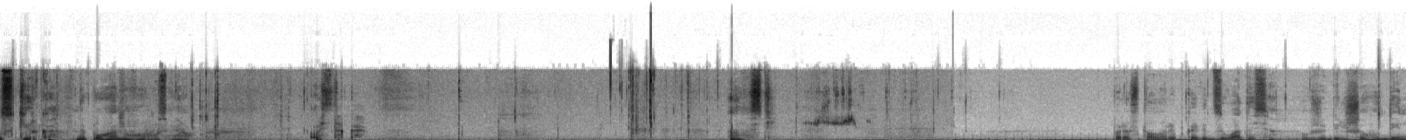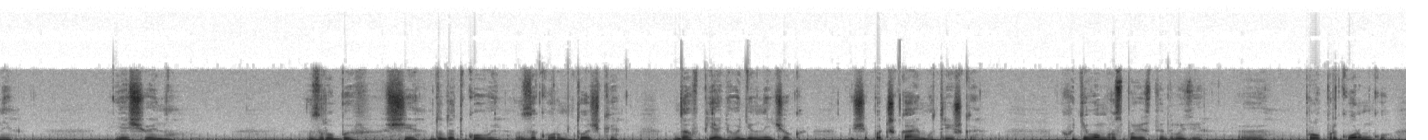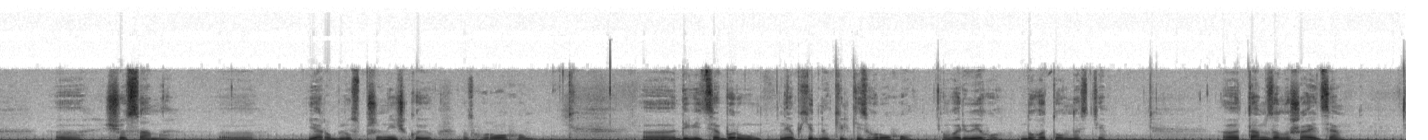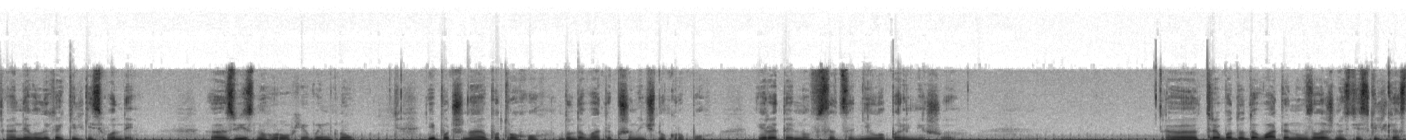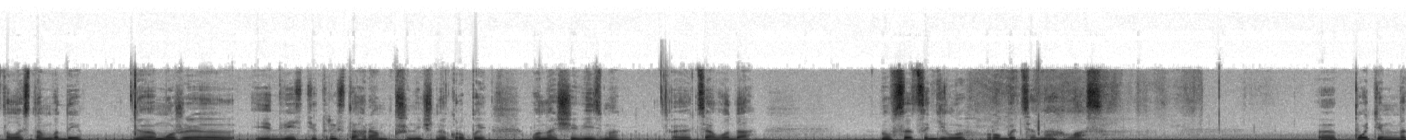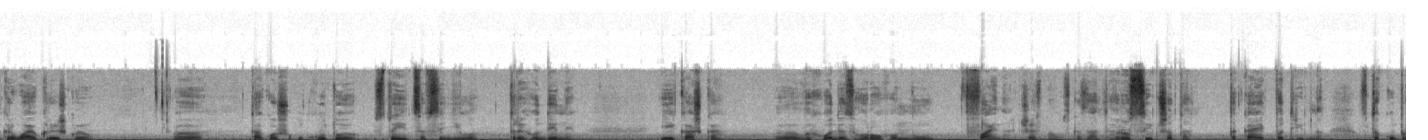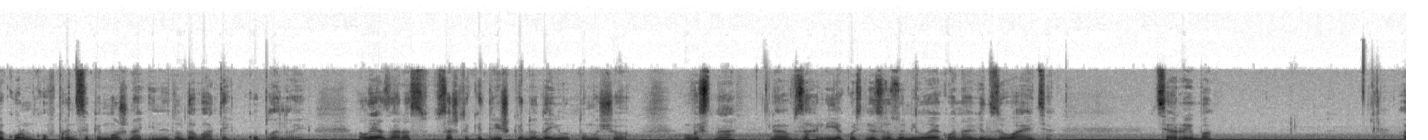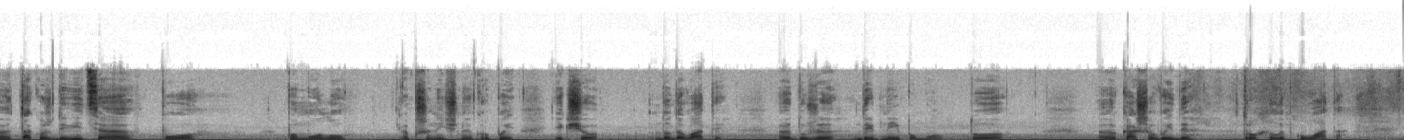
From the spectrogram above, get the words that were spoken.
Плоскірка непоганого розміру. Ось така. А, стій. Перестала рибка відзиватися вже більше години. Я щойно зробив ще додатковий закорм точки, дав 5 годівничок. Ми ще почекаємо трішки. Хотів вам розповісти, друзі, е, про прикормку, що саме е, я роблю з пшеничкою, з горохом. Е, Дивіться, беру необхідну кількість гороху, варю його до готовності. Е, Там залишається е, невелика кількість води. Е, Звісно, горох я вимкнув і починаю потроху додавати пшеничну крупу. І ретельно все це діло перемішую. Е, Треба додавати, ну, в залежності скільки осталось там води, е, може і 200-300 грам пшеничної крупи вона ще візьме е, ця вода. Ну, все це діло робиться на глаз. Е, Потім накриваю кришкою, е, також укутую, стоїть це все діло 3 години, і кашка е, виходить з горохом, ну, файна, чесно вам сказати, розсипчата, така, як потрібно. В таку прикормку, в принципі, можна і не додавати купленої. Але я зараз все ж таки трішки додаю, тому що весна е, взагалі якось не зрозуміло, як вона відзивається, ця риба. Е, Також дивіться по помолу пшеничної крупи, якщо додавати е, дуже дрібний помол, то каша вийде трохи липкувата.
